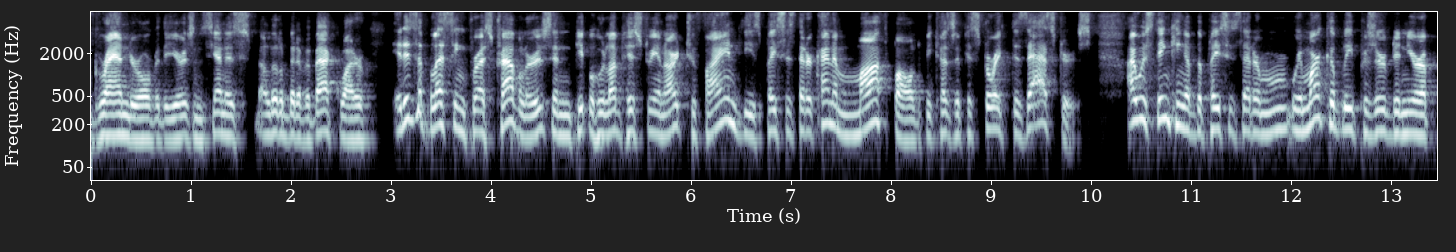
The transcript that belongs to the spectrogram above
grander over the years, and Siena is a little bit of a backwater. It is a blessing for us travelers and people who love history and art to find these places that are kind of mothballed because of historic disasters. I was thinking of the places that are remarkably preserved in Europe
